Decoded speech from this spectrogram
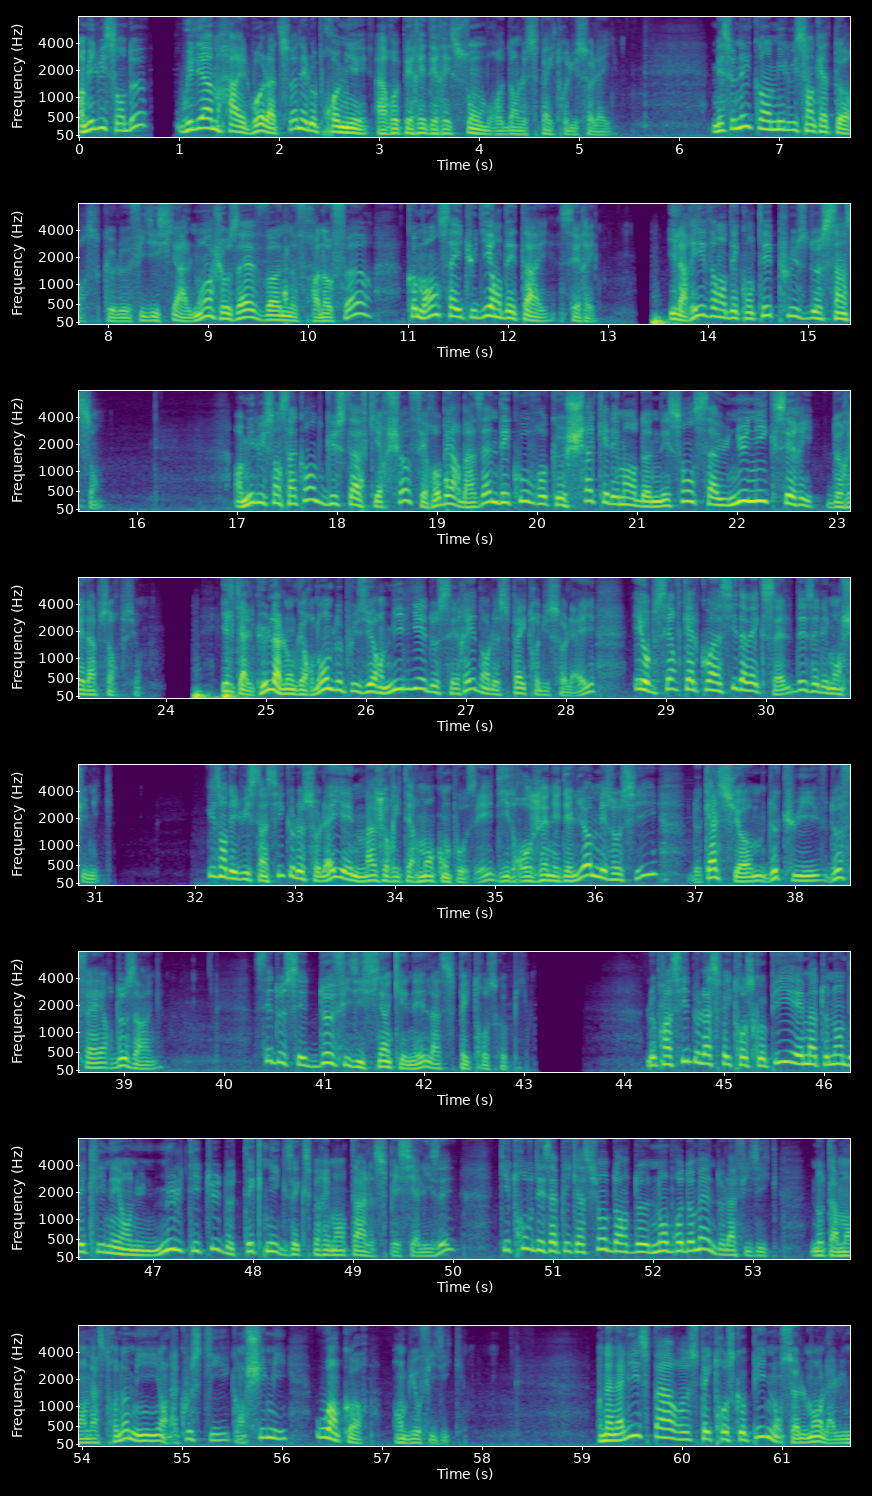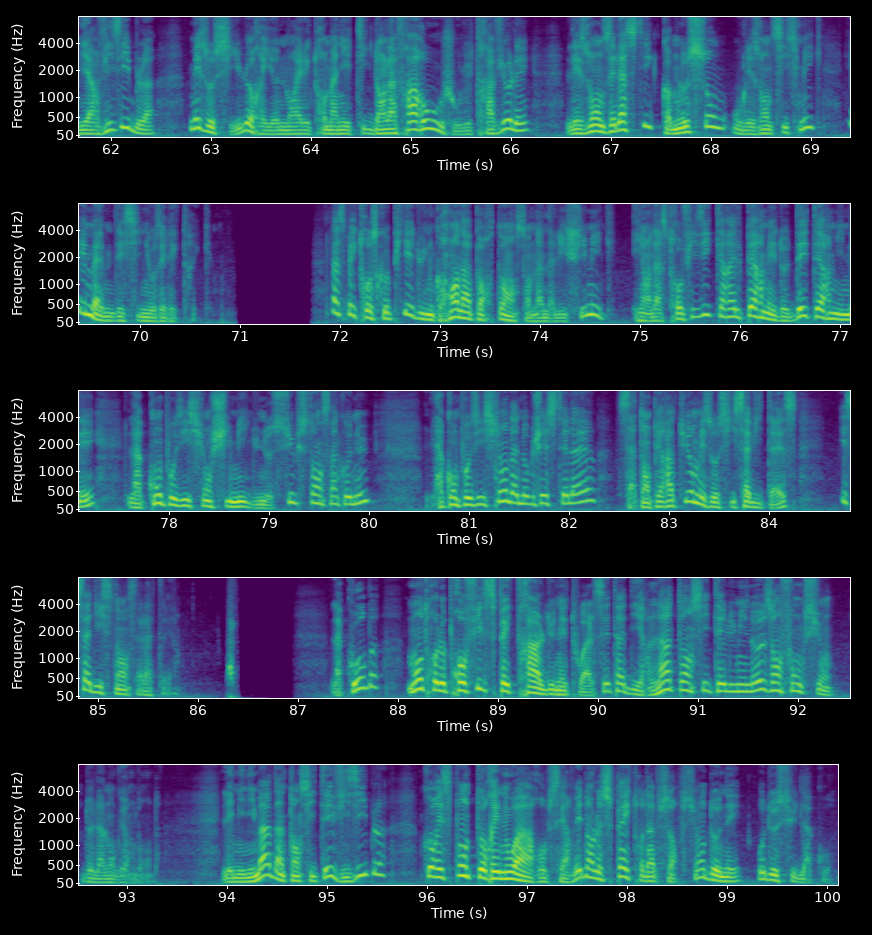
En 1802, William Hyde Wollaston est le premier à repérer des raies sombres dans le spectre du Soleil. Mais ce n'est qu'en 1814 que le physicien allemand Joseph von Fraunhofer commence à étudier en détail ces raies. Il arrive à en décompter plus de 500. En 1850, Gustav Kirchhoff et Robert Bunsen découvrent que chaque élément donne naissance à une unique série de raies d'absorption. Ils calculent la longueur d'onde de plusieurs milliers de raies dans le spectre du Soleil et observent qu'elles coïncident avec celles des éléments chimiques. Ils en déduisent ainsi que le Soleil est majoritairement composé d'hydrogène et d'hélium, mais aussi de calcium, de cuivre, de fer, de zinc. C'est de ces deux physiciens qu'est née la spectroscopie. Le principe de la spectroscopie est maintenant décliné en une multitude de techniques expérimentales spécialisées qui trouvent des applications dans de nombreux domaines de la physique, notamment en astronomie, en acoustique, en chimie ou encore en biophysique. On analyse par spectroscopie non seulement la lumière visible, mais aussi le rayonnement électromagnétique dans l'infrarouge ou l'ultraviolet, les ondes élastiques comme le son ou les ondes sismiques et même des signaux électriques. La spectroscopie est d'une grande importance en analyse chimique et en astrophysique car elle permet de déterminer la composition chimique d'une substance inconnue, la composition d'un objet stellaire, sa température mais aussi sa vitesse et sa distance à la Terre. La courbe montre le profil spectral d'une étoile, c'est-à-dire l'intensité lumineuse en fonction de la longueur d'onde. Les minima d'intensité visible correspondent aux raies noires observées dans le spectre d'absorption donné au-dessus de la courbe.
